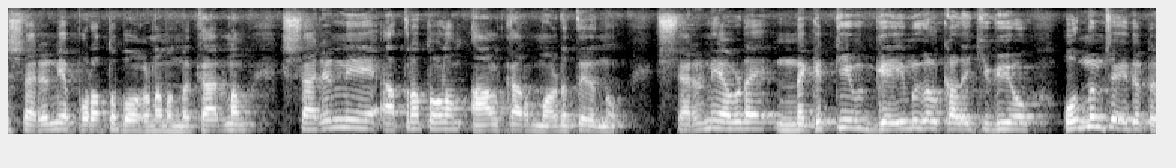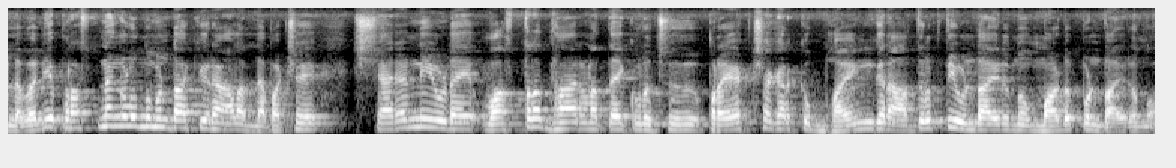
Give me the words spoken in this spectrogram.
ശരണ്യ പുറത്തു പോകണമെന്ന്. കാരണം ശരണ്യയെ അത്രത്തോളം ആൾക്കാർ മടുത്തിരുന്നു. ശരണ്യ അവിടെ നെഗറ്റീവ് ഗെയിമുകൾ കളിക്കുകയോ ഒന്നും ചെയ്തിട്ടില്ല. വലിയ പ്രശ്നങ്ങളൊന്നും ഉണ്ടാക്കിയ ഒരാളല്ല. പക്ഷേ ശരണ്യയുടെ വസ്ത്രധാരണത്തെക്കുറിച്ച് പ്രേക്ഷകർക്ക് ഭയങ്കര അതൃപ്തി ഉണ്ടായിരുന്നു മടുപ്പുണ്ടായിരുന്നു.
